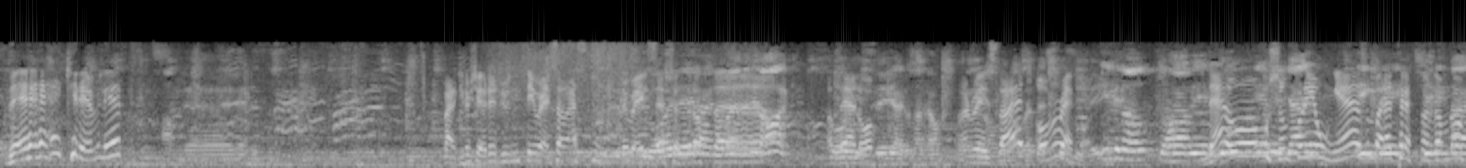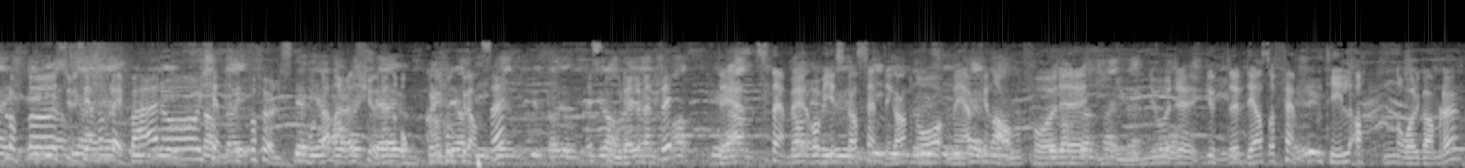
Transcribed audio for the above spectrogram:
Det krever litt. Velger å kjøre rundt i railsa. Det er store rails. Jeg skjønner at, uh, at det er lov. En raceslide over. Det er jo morsomt for de unge som bare er 13 år gamle og får lov til å suse gjennom løypa her og kjenne litt på følelsen. Hvordan er det å kjøre en ordentlig konkurranse med store elementer? Det stemmer, og vi skal sette i gang nå med finalen for junior gutter. De er altså 15 til 18 år gamle.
